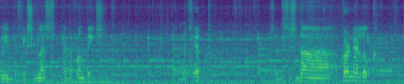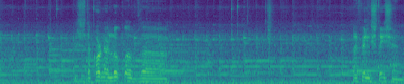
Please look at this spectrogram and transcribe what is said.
with fixed glass at the frontage so that's it. So this is the corner look. This is the corner look of the refilling station.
